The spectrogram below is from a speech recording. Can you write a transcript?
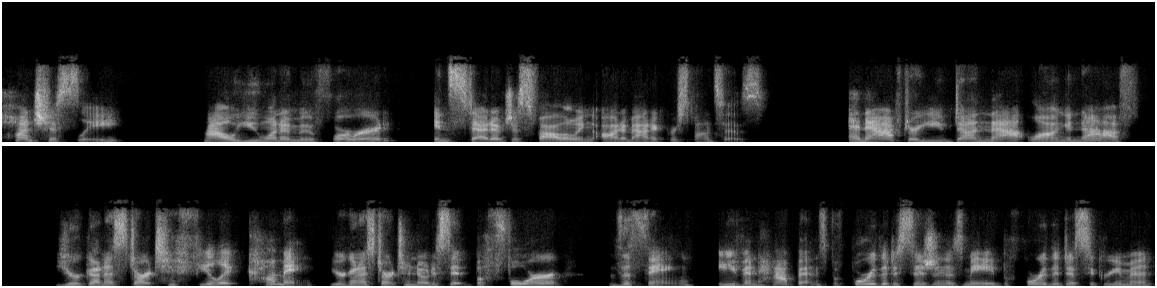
consciously how you want to move forward instead of just following automatic responses. And after you've done that long enough, you're going to start to feel it coming. You're going to start to notice it before the thing even happens, before the decision is made, before the disagreement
